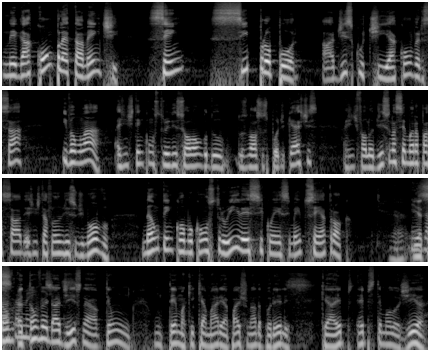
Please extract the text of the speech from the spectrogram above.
negar completamente sem se propor a discutir, a conversar. E vamos lá, a gente tem construído isso ao longo do, dos nossos podcasts. A gente falou disso na semana passada e a gente está falando disso de novo. Não tem como construir esse conhecimento sem a troca. É, E é tão, é tão verdade isso, né? Tem um, um tema aqui que a Mari é apaixonada por ele, que é a ep- epistemologia,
